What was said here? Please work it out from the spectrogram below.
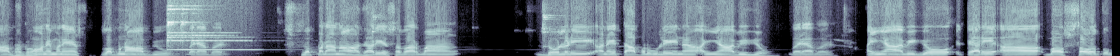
આ ભગવાને મને સ્વપ્ન આપ્યું, બરાબર. સ્વપ્નના આધારે સવારમાં ઢોલડી અને તાપડું લઈને અહીંયા આવી ગયો, બરાબર. અહીંયા આવી ગયો ત્યારે આ સ્થળ હતું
